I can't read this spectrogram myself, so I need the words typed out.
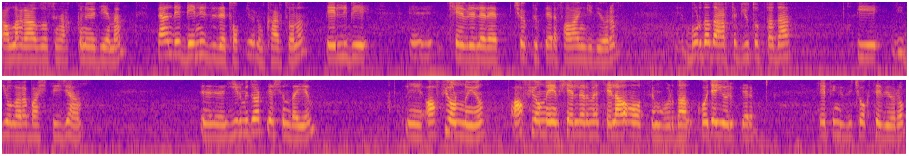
Allah razı olsun hakkını ödeyemem. Ben de Denizli'de topluyorum kartonu. Belli bir e, çevrelere, çöplüklere falan gidiyorum. Burada da artık YouTube'da da bir videolara başlayacağım. Ee, 24 yaşındayım. Ee, Afyonluyum. Afyonlu hemşerilerime selam olsun buradan. Koca yörüklerim. Hepinizi çok seviyorum.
